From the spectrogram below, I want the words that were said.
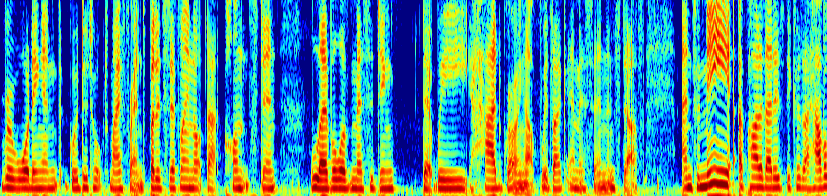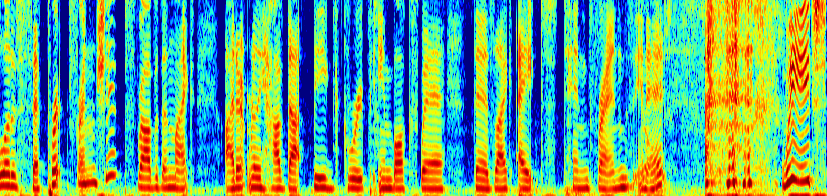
rewarding and good to talk to my friends but it's definitely not that constant level of messaging that we had growing up with like MSN and stuff. And for me a part of that is because I have a lot of separate friendships rather than like I don't really have that big group inbox where there's like eight ten friends in it which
